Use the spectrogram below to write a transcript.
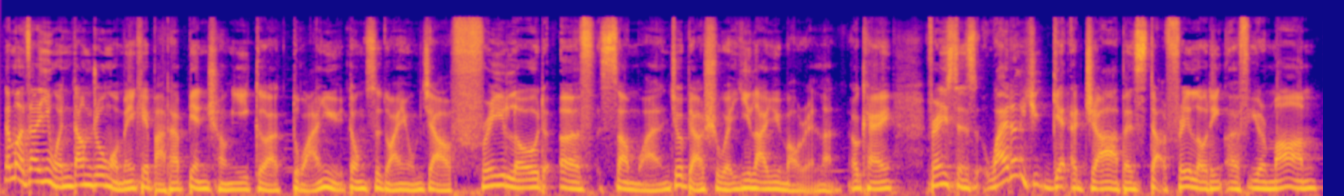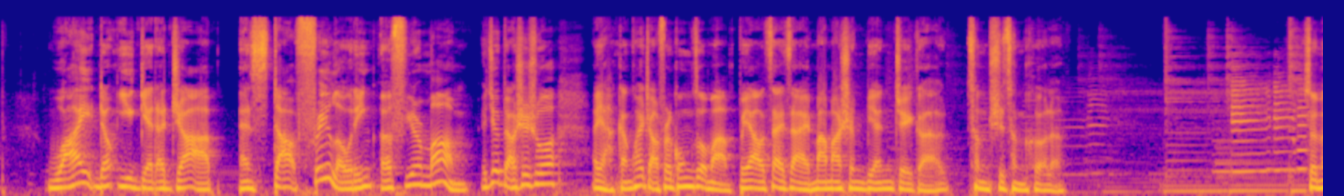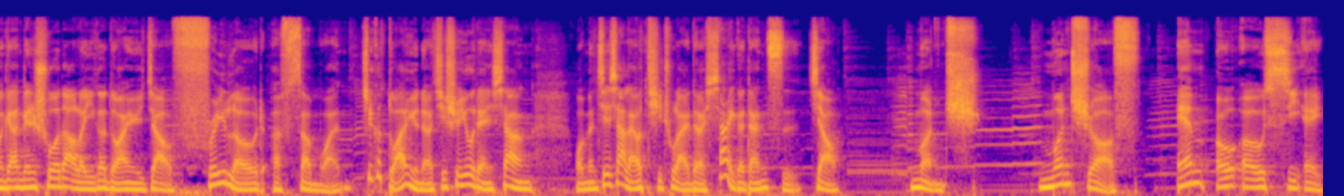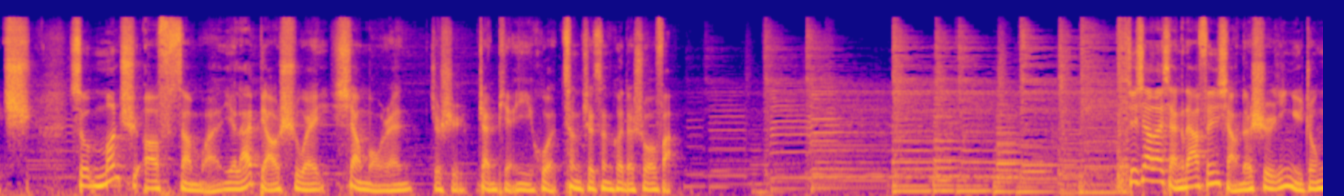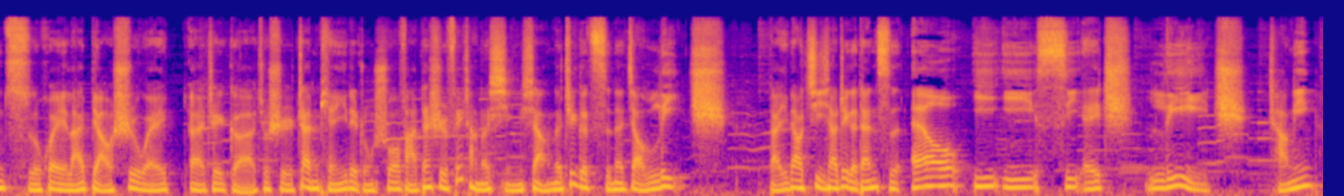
那么在英文当中，我们也可以把它变成一个短语，动词短语，我们叫 freeload of someone，就表示为依赖于某人了。OK，for、okay? instance，why don't you get a job and start freeloading of your mom？Why don't you get a job and stop freeloading of your mom，也就表示说，哎呀，赶快找份工作嘛，不要再在妈妈身边这个蹭吃蹭喝了。所以我们刚刚说到了一个短语叫 freeload of someone，这个短语呢，其实有点像我们接下来要提出来的下一个单词叫 mooch，munch of，m o o c h，so mooch of someone 也来表示为向某人。就是占便宜或蹭吃蹭喝的说法。接下来想跟大家分享的是英语中词汇来表示为呃这个就是占便宜的一种说法，但是非常的形象。那这个词呢叫 leech，大家一定要记一下这个单词 l e e c h，leech 长音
